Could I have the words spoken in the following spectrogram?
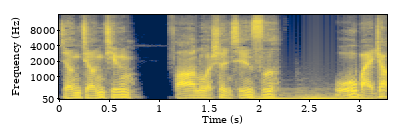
将蒋青发落慎刑司五百杖。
